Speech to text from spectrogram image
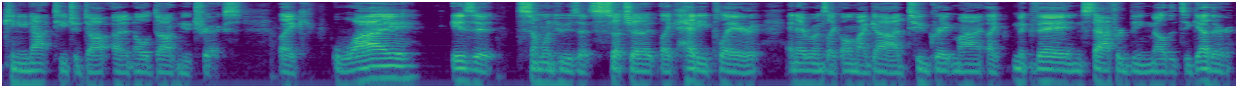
can you not teach a dog, an old dog new tricks? Like, why is it someone who's at such a like heady player and everyone's like, oh my god, two great mind like McVay and Stafford being melded together?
